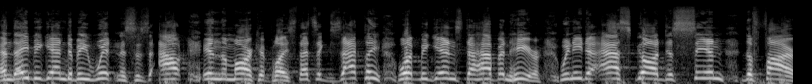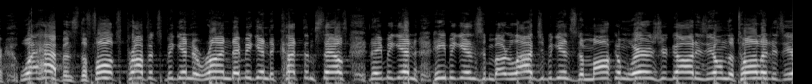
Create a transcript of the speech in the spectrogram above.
and they began to be witnesses out in the marketplace. That's exactly what begins to happen here. We need to ask God God to send the fire. What happens? The false prophets begin to run. They begin to cut themselves. They begin, he begins, Elijah begins to mock them. Where is your God? Is he on the toilet? Is he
